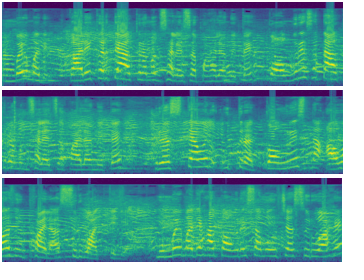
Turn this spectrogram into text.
मुंबईमध्ये कार्यकर्ते आक्रमक झाल्याचं पाहायला मिळतंय. काँग्रेस आता आक्रमक झाल्याचं पाहायला मिळतंय. रस्त्यावर उतरत काँग्रेसनं आवाज उठवायला सुरुवात केली. मुंबईमध्ये हा काँग्रेसचा मोर्चा सुरू आहे.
